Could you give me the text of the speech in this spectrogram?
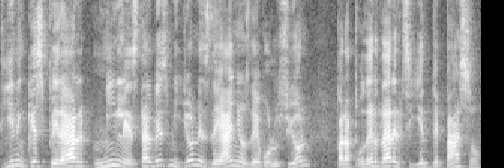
tienen que esperar miles, tal vez millones de años de evolución para poder dar el siguiente paso.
